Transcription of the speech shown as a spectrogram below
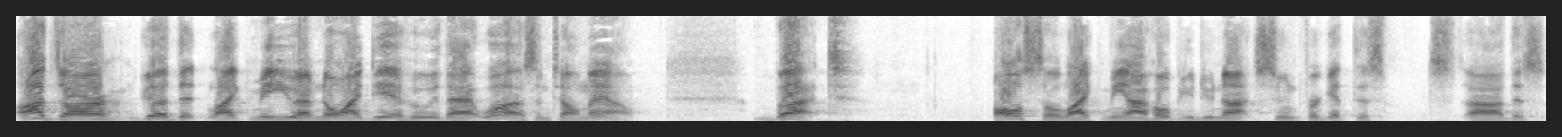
Odds are good that, like me, you have no idea who that was until now. But also, like me, I hope you do not soon forget this, uh, this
